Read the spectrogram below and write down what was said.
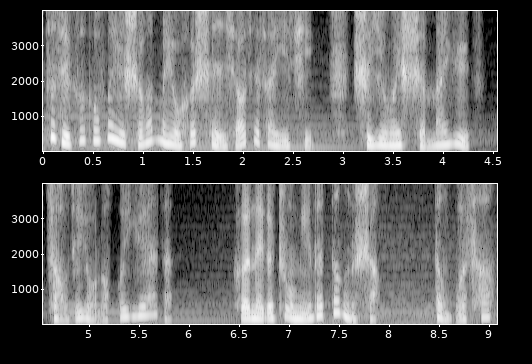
自己哥哥为什么没有和沈小姐在一起，是因为沈曼玉早就有了婚约的，和那个著名的邓少，邓伯苍。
